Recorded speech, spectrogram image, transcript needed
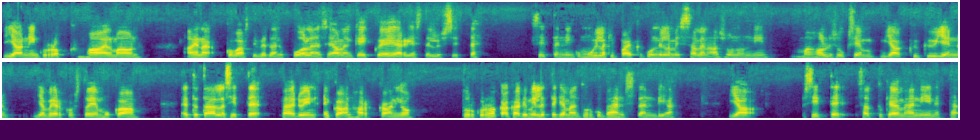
ja niin kuin rock-maailma on aina kovasti vetänyt puoleensa ja olen keikkoja järjestellyt sitten, sitten niin kuin muillakin paikkakunnilla, missä olen asunut, niin mahdollisuuksien ja kykyjen ja verkostojen mukaan. Että täällä sitten päädyin ekaan harkkaan jo Turku Rock Academille tekemään Turku Bandstandia. Ja sitten sattui käymään niin, että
